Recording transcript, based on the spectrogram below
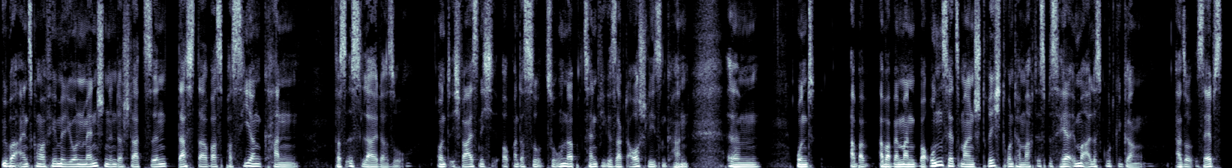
über 1,4 Millionen Menschen in der Stadt sind, dass da was passieren kann. Das ist leider so. Und ich weiß nicht, ob man das so zu 100 Prozent, wie gesagt, ausschließen kann. Ähm, und aber, aber wenn man bei uns jetzt mal einen Strich drunter macht, ist bisher immer alles gut gegangen. Also selbst,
